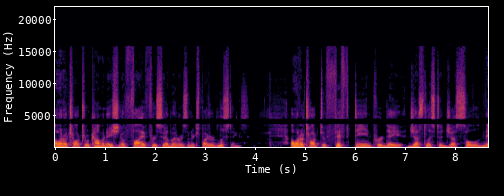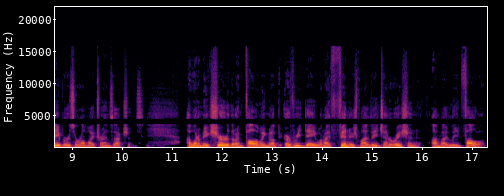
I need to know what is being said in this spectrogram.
I want to talk to a combination of five for sale owners and expired listings. I want to talk to 15 per day just listed, just sold neighbors around my transactions. I want to make sure that I'm following up every day when I finish my lead generation on my lead follow up.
